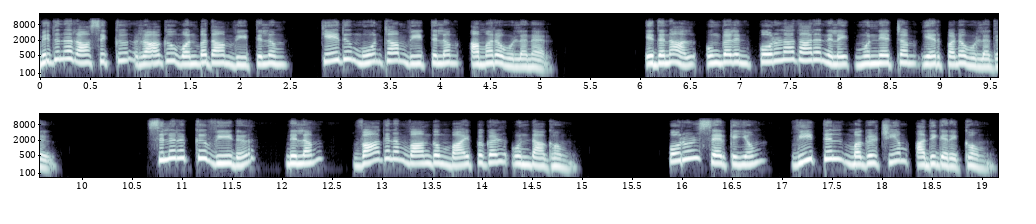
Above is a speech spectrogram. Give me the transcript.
மிதுன ராசிக்கு ராகு ஒன்பதாம் வீட்டிலும் கேது மூன்றாம் வீட்டிலும் அமர உள்ளனர். இதனால் உங்களின் பொருளாதார நிலை முன்னேற்றம் ஏற்பட உள்ளது. சிலருக்கு வீடு நிலம் வாகனம் வாங்கும் வாய்ப்புகள் உண்டாகும். பொருள் சேர்க்கையும் வீட்டில் மகிழ்ச்சியும் அதிகரிக்கும்.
